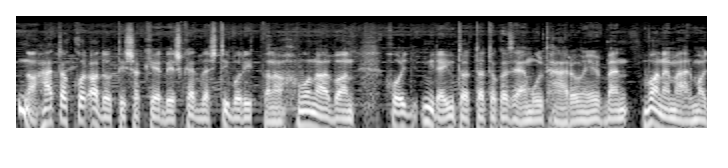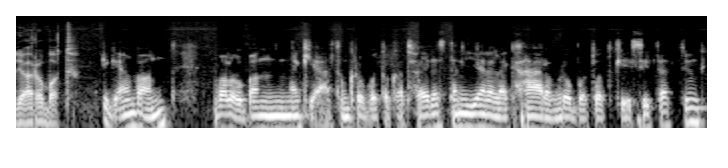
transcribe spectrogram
Na hát akkor adott is a kérdés, kedves Tibor itt van a vonalban, hogy mire jutottatok az elmúlt három évben. Van-e már magyar robot? Igen, van. Valóban nekiálltunk robotokat fejleszteni. Jelenleg három robotot készítettünk.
